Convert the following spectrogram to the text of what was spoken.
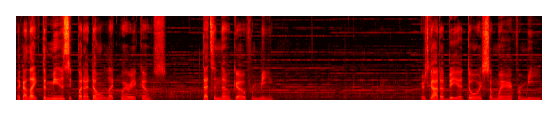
Like, I like the music, but I don't like where it goes. That's a no-go for me. There's gotta be a door somewhere for me.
